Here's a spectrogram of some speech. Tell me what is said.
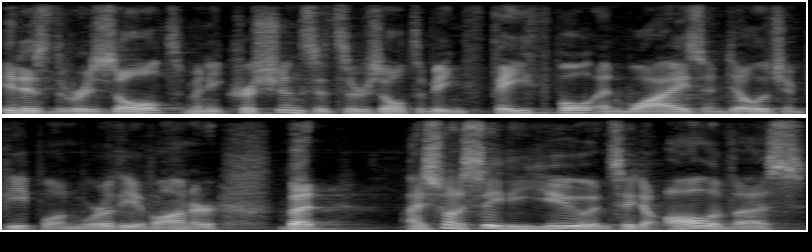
it is the result, many Christians, it's the result of being faithful and wise and diligent people and worthy of honor. But I just want to say to you and say to all of us,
